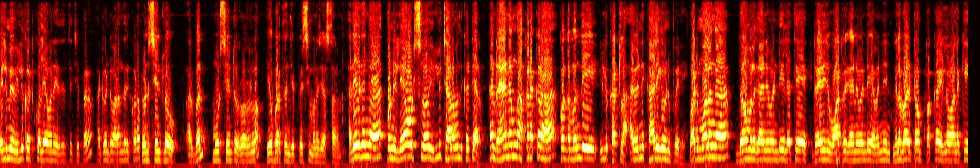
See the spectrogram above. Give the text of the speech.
వెళ్ళి మేము ఇల్లు కట్టుకోలేము అని ఏదైతే చెప్పారో అటువంటి వాళ్ళందరికీ కూడా రెండు సెంట్లు అర్బన్ మూడు సెంట్లు రూరల్లో ఇవ్వబడుతుందని చెప్పేసి మనం చేస్తాం అదే విధంగా కొన్ని లేఅవుట్స్లో ఇల్లు చాలా మంది కట్టారు. కానీ ర్యాండమ్గా అక్కడక్కడ కొంతమంది ఇల్లు కట్ల అవన్నీ ఖాళీగా ఉండిపోయినాయి. వాటి మూలంగా దోమలు కానివ్వండి లేకపోతే డ్రైనేజ్ వాటర్ కానివ్వండి అవన్నీ నిలబడటం పక్క ఇళ్ళ వాళ్ళకి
